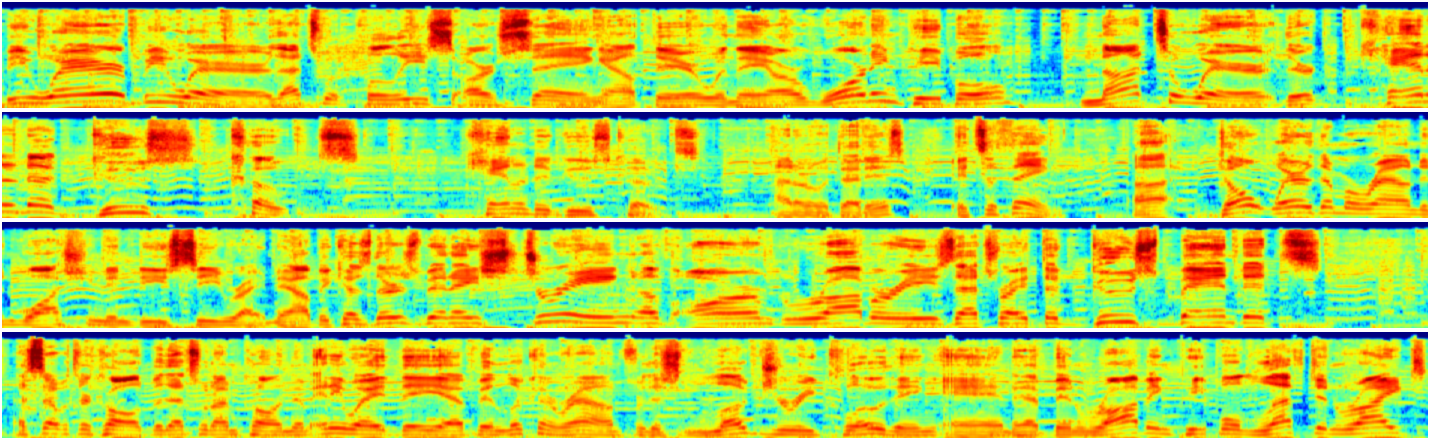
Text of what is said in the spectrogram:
beware, beware. That's what police are saying out there when they are warning people not to wear their Canada Goose coats. Canada Goose coats. I don't know what that is. It's a thing. Uh, don't wear them around in Washington, D.C. right now because there's been a string of armed robberies. That's right, the Goose Bandits. That's not what they're called, but that's what I'm calling them. Anyway, they have been looking around for this luxury clothing and have been robbing people left and right.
